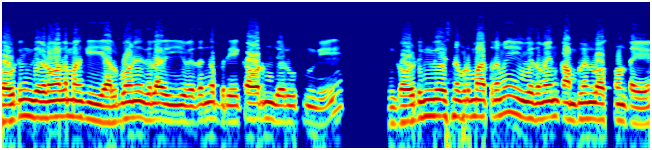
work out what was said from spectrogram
గౌటింగ్ దిగడం వల్ల మనకి ఈ ఎల్బో అనేది ఇలా ఈ విధంగా బ్రేక్ అవ్వడం జరుగుతుంది. గౌటింగ్ వేసినప్పుడు మాత్రమే ఈ విధమైన కంప్లైంట్లు వస్తుంటాయి.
